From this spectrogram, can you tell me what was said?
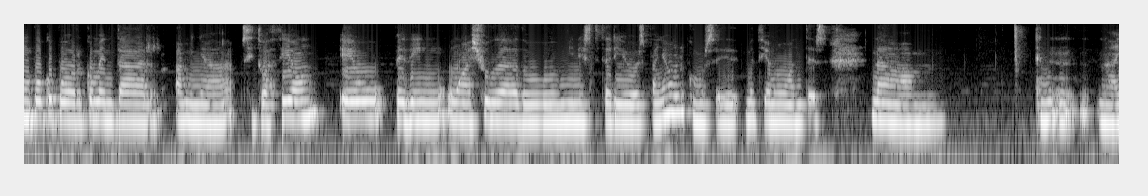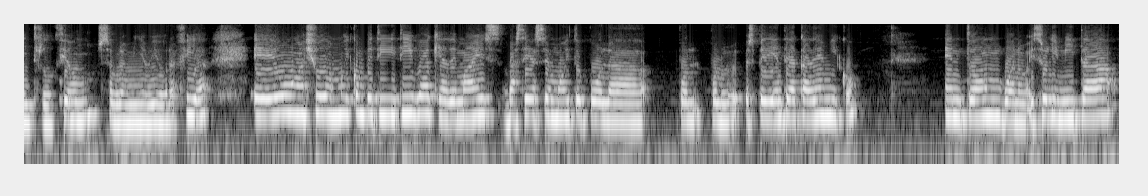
un pouco por comentar a miña situación, eu pedín unha axuda do Ministerio Español, como se mencionou antes na na introducción sobre a miña biografía, é unha axuda moi competitiva que ademais basease moito pola, pol, polo expediente académico. Entón, bueno, iso limita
